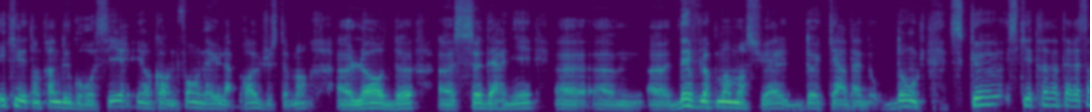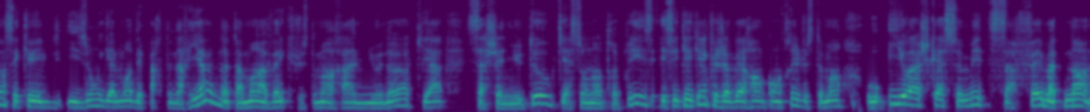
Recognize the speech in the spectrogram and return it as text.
et qu'il est en train de grossir. Et encore une fois, on a eu la preuve justement euh, lors de euh, ce dernier euh, développement mensuel de Cardano. Donc, ce, que, ce qui est très intéressant, c'est qu'ils ont également des partenariats, notamment avec justement Ran Neuner qui a sa chaîne YouTube, qui a son entreprise. Et c'est quelqu'un que j'avais rencontré justement au IOHK Summit. Ça fait maintenant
